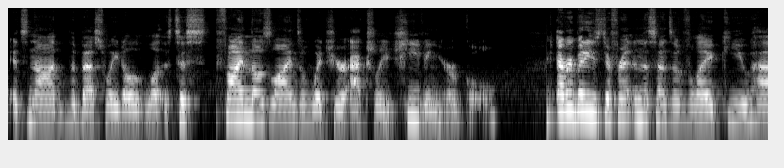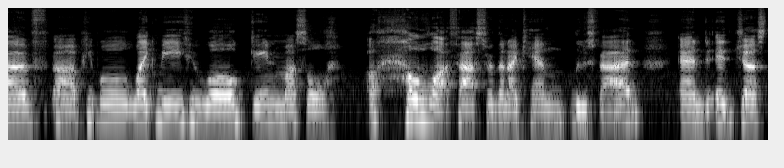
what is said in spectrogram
it's not the best way to to find those lines of which you're actually achieving your goal everybody's different in the sense of like you have uh, people like me who will gain muscle a hell of a lot faster than I can lose fat. And it just,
